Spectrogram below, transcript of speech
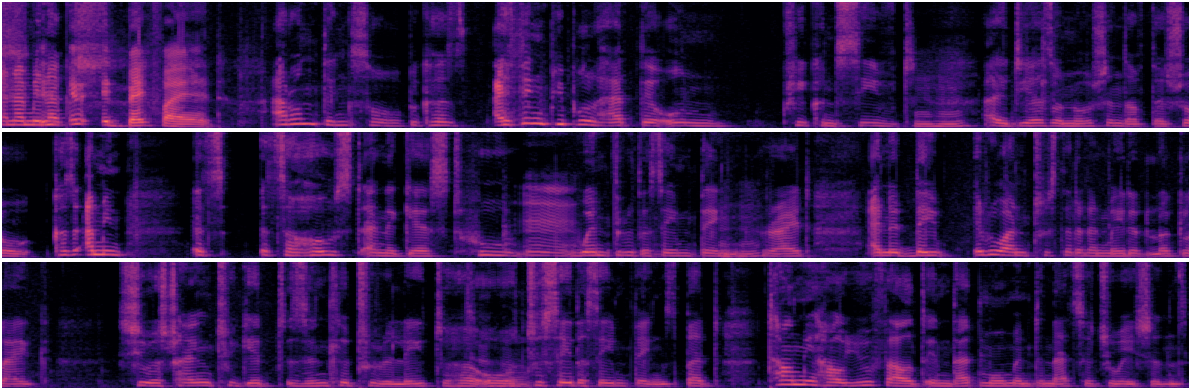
And I mean, it, like, it, it backfired. I don't think so because I think people had their own preconceived Mm-hmm. ideas or notions of the show. Because I mean, it's it's a host and a guest who Mm. went through the same thing, Mm-hmm. right? And it, they everyone twisted it and made it look like she was trying to get Zinhle to relate to her or to say the same things. But tell me how you felt in that moment in that situations,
